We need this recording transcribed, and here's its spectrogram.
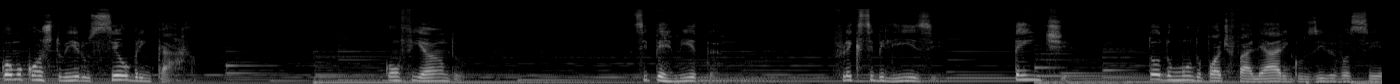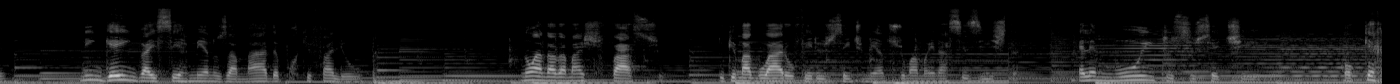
Como construir o seu brincar? Confiando. Se permita Flexibilize. Tente. Todo mundo pode falhar, inclusive você. Ninguém vai ser menos amada porque falhou. Não há nada mais fácil do que magoar ou ferir os sentimentos de uma mãe narcisista. Ela é muito suscetível. Qualquer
